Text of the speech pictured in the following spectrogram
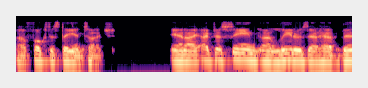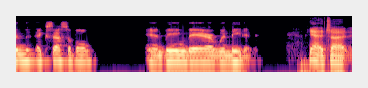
uh, folks to stay in touch. And I, have just seen uh, leaders that have been accessible and being there when needed. Yeah, it's a. Uh,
